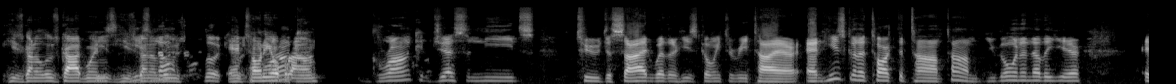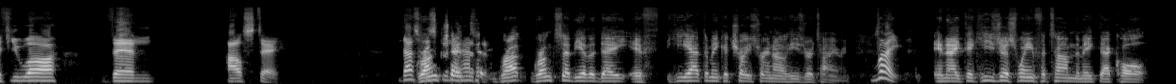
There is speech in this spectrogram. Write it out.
He's going to lose Godwin. He's, he's, he's going to lose look, Antonio Gronk, Brown. Gronk just needs to decide whether he's going to retire, and he's going to talk to Tom. Tom, you go in another year. If you are, then I'll stay. That's Gronk what's going to happen. Gronk, Gronk said the other day, if he had to make a choice right now, he's retiring. Right. And I think he's just waiting for Tom to make that call.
